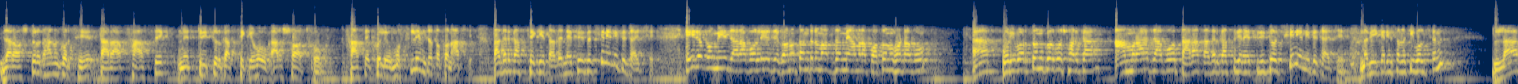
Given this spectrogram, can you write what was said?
যারা অস্ত্র ধারণ করছে তারা ফাসেক নেতৃত্বের কাছ থেকে হোক আর সৎ হোক। ফাসেক হলেও মুসলিম যতক্ষণ আছে তাদের কাছ থেকে তাদের নেতৃত্ব ছিনিয়ে নিতে চাইছে। এইরকমই যারা বলে যে গণতন্ত্রের মাধ্যমে আমরা পতন ঘটাবো হ্যাঁ, পরিবর্তন করব সরকার আমরা যাব তারা তাদের কাছ থেকে নেতৃত্ব ছিনিয়ে নিতে চাইছে। নবী করিম সাল্লাল্লাহু কি বলছেন? লা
